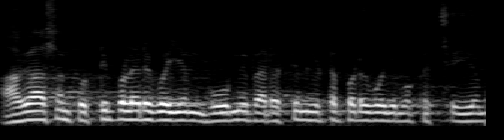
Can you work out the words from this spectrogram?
ആകാശം പൊട്ടിപ്പിളരുകയും ഭൂമി പരത്തി നീട്ടപ്പെടുകയും ഒക്കെ ചെയ്യും.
